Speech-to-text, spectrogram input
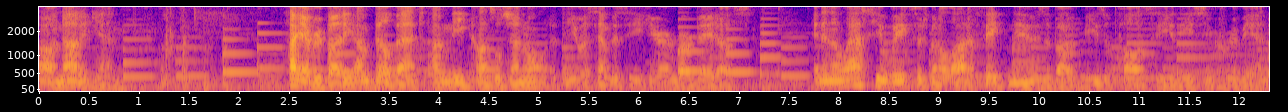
Oh, not again. Hi, everybody. I'm Bill Bent. I'm the Consul General at the U.S. Embassy here in Barbados. And in the last few weeks, there's been a lot of fake news about visa policy in the Eastern Caribbean,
